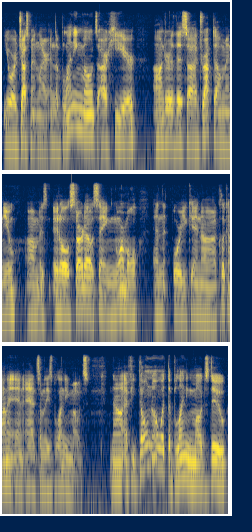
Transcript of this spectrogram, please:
your adjustment layer. And the blending modes are here under this uh, drop down menu. Um, it'll start out saying normal and or you can uh, click on it and add some of these blending modes. Now, if you don't know what the blending modes do,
